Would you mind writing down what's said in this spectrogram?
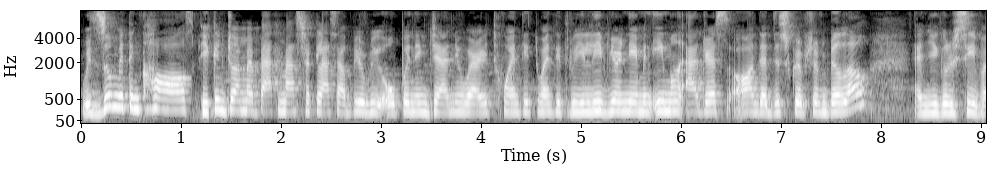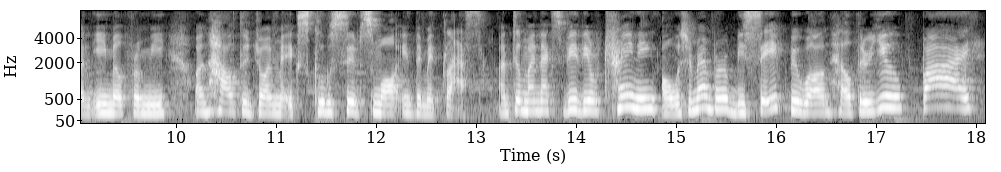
with Zoom meeting calls, you can join my back masterclass. I'll be reopening January 2023. Leave your name and email address on the description below and you will receive an email from me on how to join my exclusive small intimate class. Until my next video training, always remember, be safe, be well, and healthy you. Bye!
